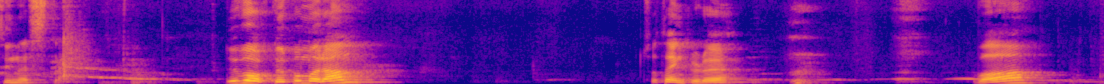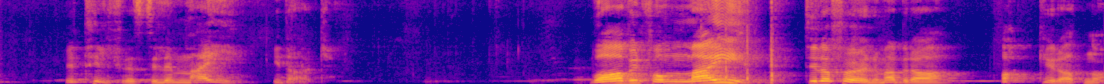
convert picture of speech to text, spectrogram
sin neste. Du våkner på morgenen, så tenker du Hva vil tilfredsstille meg i dag? Hva vil få meg til å føle meg bra akkurat nå?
